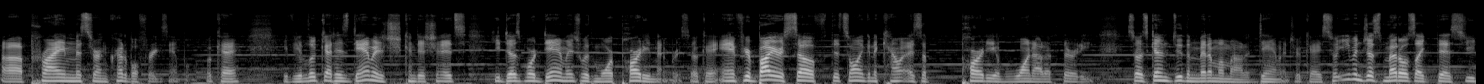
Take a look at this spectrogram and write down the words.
uh, Prime Mr. Incredible, for example. Okay, if you look at his damage condition, it's he does more damage with more party members. Okay, and if you're by yourself, that's only going to count as a party of one out of 30. So it's going to do the minimum amount of damage. Okay, so even just medals like this, you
